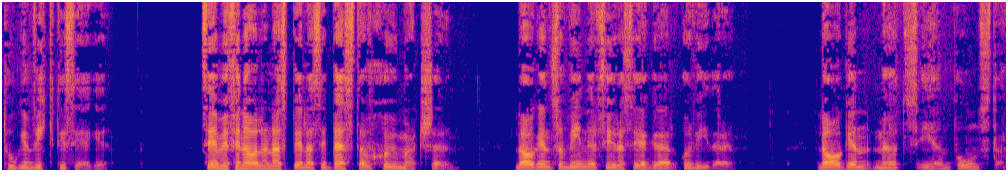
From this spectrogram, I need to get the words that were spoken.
tog en viktig seger. Semifinalerna spelas i bäst av sju matcher. Lagen som vinner fyra segrar går vidare. Lagen möts igen på onsdag.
